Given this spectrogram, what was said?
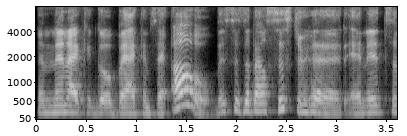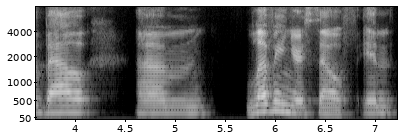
And then I could go back and say, oh, this is about sisterhood and it's about um, loving yourself in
